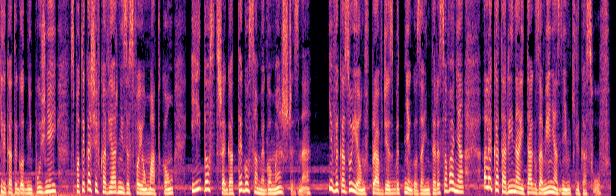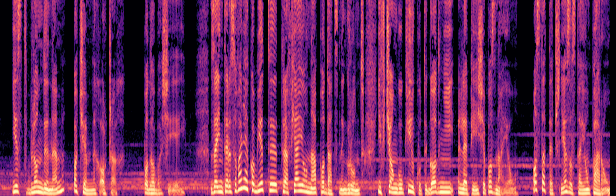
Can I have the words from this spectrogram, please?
Kilka tygodni później spotyka się w kawiarni ze swoją matką i dostrzega tego samego mężczyznę. Nie wykazuje on wprawdzie zbytniego zainteresowania, ale Katarina i tak zamienia z nim kilka słów. Jest blondynem o ciemnych oczach. Podoba się jej. Zainteresowania kobiety trafiają na podatny grunt i w ciągu kilku tygodni lepiej się poznają. Ostatecznie zostają parą.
